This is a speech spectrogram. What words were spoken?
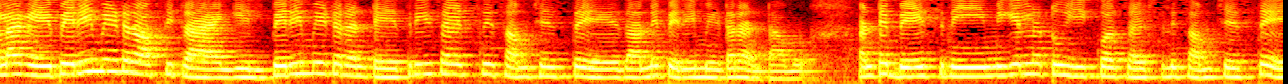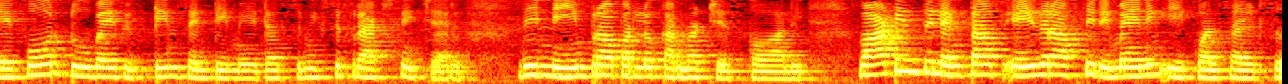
అలాగే perimeter of the triangle perimeter అంటే త్రీ సైడ్స్ని సమ్ చేస్తే దాన్ని పెరిమీటర్ అంటాము. అంటే బేస్ని మిగిలిన టూ ఈక్వల్ సైడ్స్ని సమ్ చేస్తే four two by fifteen centimetres mixed fraction ఇచ్చారు. దీన్ని ఇంప్రాపర్లో కన్వర్ట్ చేసుకోవాలి. What is the length of either of the remaining equal sides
